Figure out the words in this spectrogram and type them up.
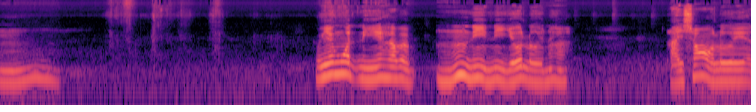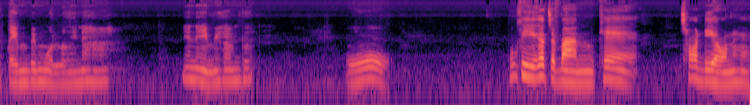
อืมวิงวดนี้ค่ะแบบ อืม นี่นี่เยอะเลยนะคะ หลายช่อเลยอะเต็มไปหมดเลยนะคะเนี่ยเห็นไหมคะเพื่อนโอ้ทุกทีก็จะบานแค่ช่อเดียวนะคะ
